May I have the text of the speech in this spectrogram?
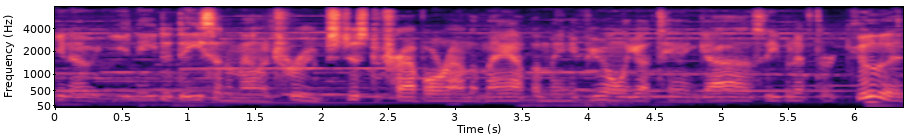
you know you need a decent amount of troops just to travel around the map. I mean, if you only got 10 guys, even if they're good,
